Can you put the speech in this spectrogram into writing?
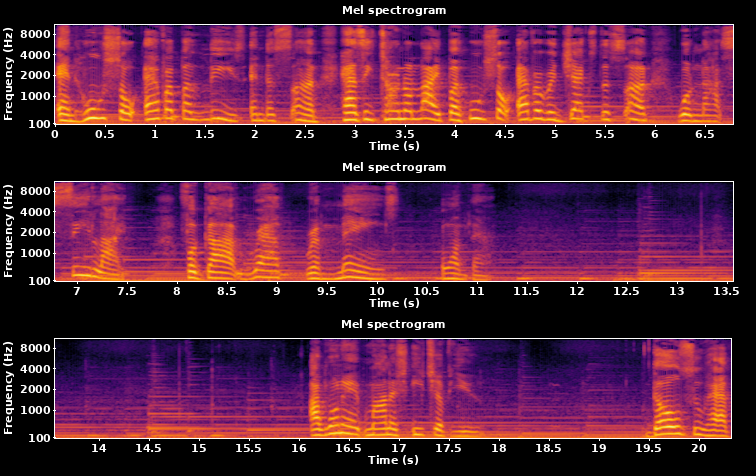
And whosoever believes in the Son has eternal life, but whosoever rejects the Son will not see life, for God wrath remains on them. I want to admonish each of you, those who have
